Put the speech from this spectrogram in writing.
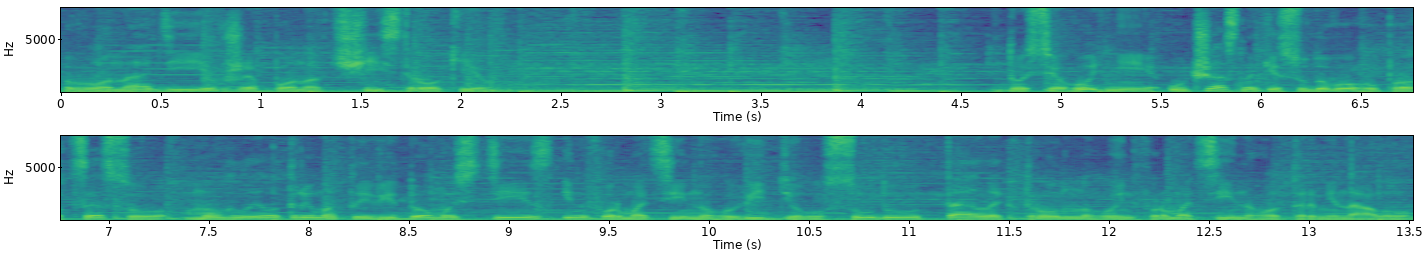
вона діє вже понад 6 років. До сьогодні учасники судового процесу могли отримати відомості з інформаційного відділу суду та електронного інформаційного терміналу.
